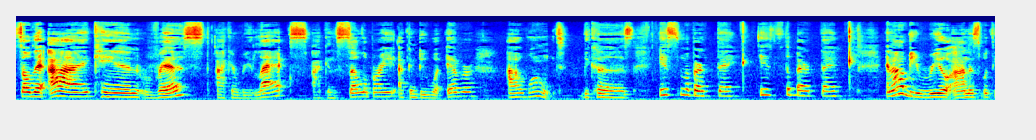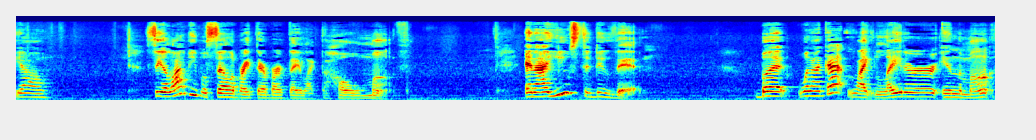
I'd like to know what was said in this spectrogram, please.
So that I can rest, I can relax, I can celebrate, I can do whatever I want because it's my birthday. It's the birthday. And I'll be real honest with y'all. See, a lot of people celebrate their birthday like the whole month. And I used to do that. But when I got like later in the month,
